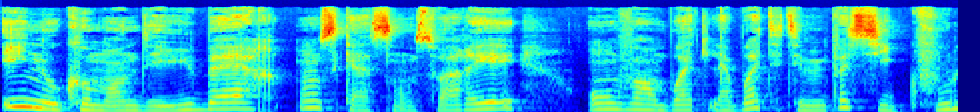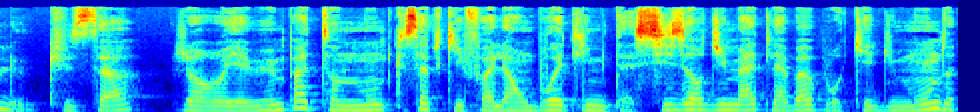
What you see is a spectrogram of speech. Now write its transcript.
Il nous commande des Uber, on se casse en soirée, on va en boîte. La boîte était même pas si cool que ça. Genre, il y avait même pas tant de monde que ça parce qu'il faut aller en boîte limite à 6h du mat là-bas pour qu'il y ait du monde.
